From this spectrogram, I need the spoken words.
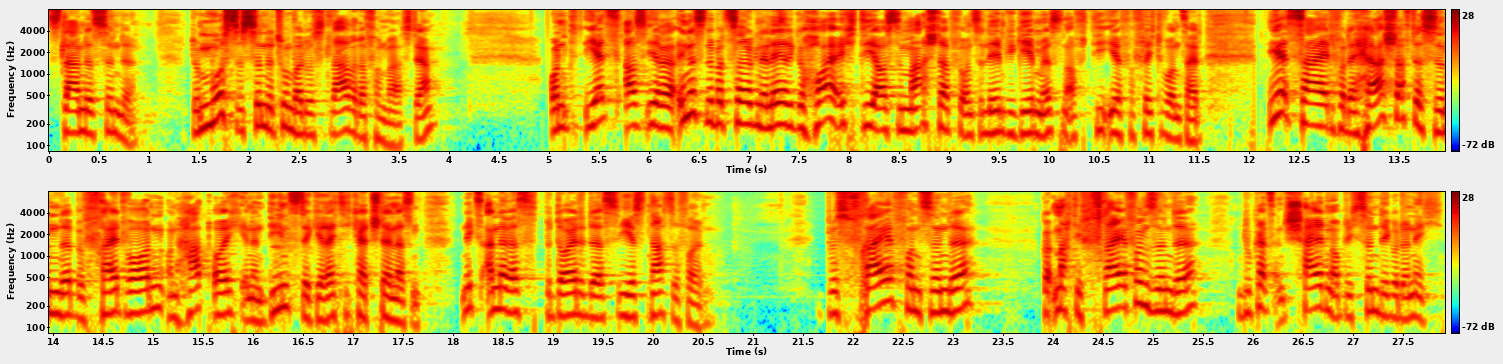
Sklaven der Sünde. Du musstest Sünde tun, weil du Sklave davon warst, ja? Und jetzt aus ihrer innersten Überzeugung der Lehre gehorcht, die aus dem Maßstab für unser Leben gegeben ist und auf die ihr verpflichtet worden seid. Ihr seid von der Herrschaft der Sünde befreit worden und habt euch in den Dienst der Gerechtigkeit stellen lassen. Nichts anderes bedeutet das, Jesus nachzufolgen. Du bist frei von Sünde. Gott macht dich frei von Sünde und du kannst entscheiden, ob dich sündig oder nicht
